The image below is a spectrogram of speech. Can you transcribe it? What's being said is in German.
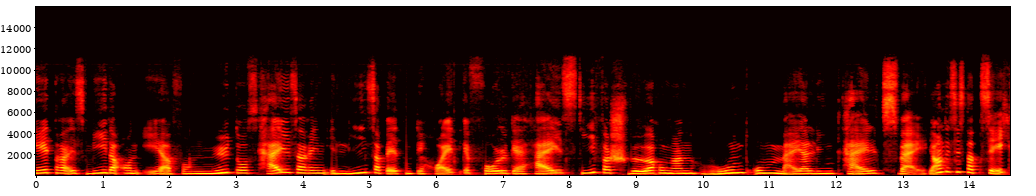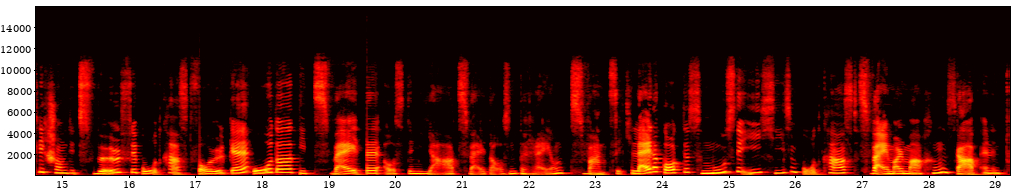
Petra ist wieder on air von Mythos Kaiserin Elisabeth und die heutige Folge heißt Die Verschwörungen rund um Meierling Teil 2. Ja, und es ist tatsächlich schon die zwölfte Podcast-Folge oder die zweite aus dem Jahr 2023. Leider Gottes musste ich diesen Podcast zweimal machen. Es gab einen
